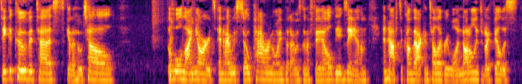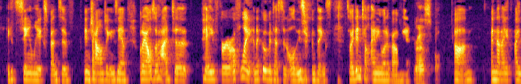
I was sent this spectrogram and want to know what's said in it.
take a COVID test, get a hotel, the whole nine yards. And I was so paranoid that I was going to fail the exam and have to come back and tell everyone not only did I fail this insanely expensive and challenging exam, but I also had to pay for a flight and a COVID test and all these different things. So I didn't tell anyone about it. Stressful. Um, and then I, I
